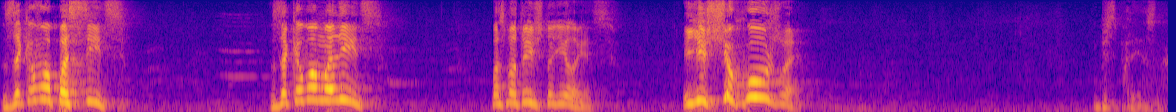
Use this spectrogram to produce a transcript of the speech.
За кого поститься? За кого молиться? Посмотри, что делается. И еще хуже. Бесполезно.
